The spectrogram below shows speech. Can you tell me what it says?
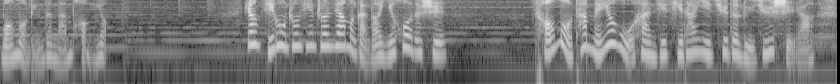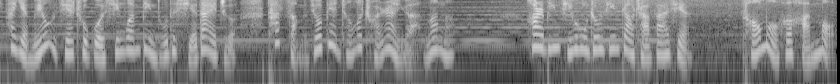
王某玲的男朋友。让疾控中心专家们感到疑惑的是，曹某他没有武汉及其他疫区的旅居史啊，他也没有接触过新冠病毒的携带者，他怎么就变成了传染源了呢？哈尔滨疾控中心调查发现，曹某和韩某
